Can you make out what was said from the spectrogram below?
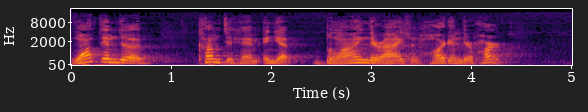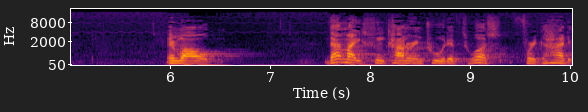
want them to come to Him and yet blind their eyes and harden their hearts. And while that might seem counterintuitive to us, for God,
